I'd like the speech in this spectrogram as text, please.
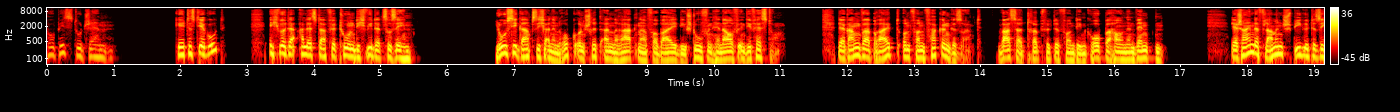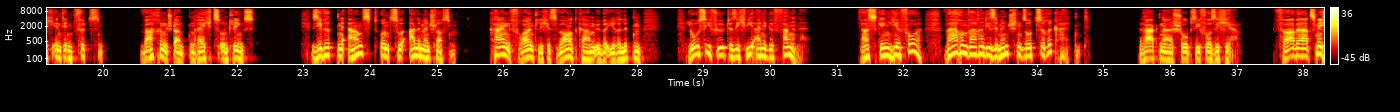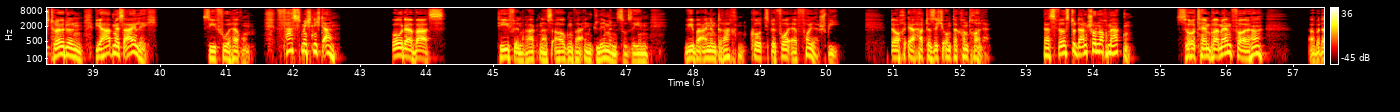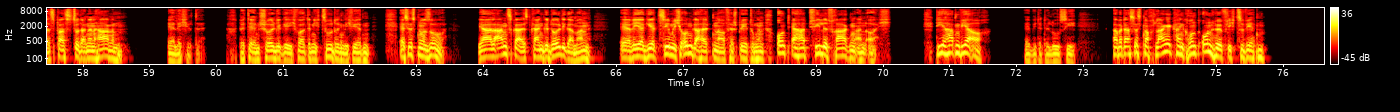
Wo bist du, Jem? Geht es dir gut? Ich würde alles dafür tun, dich wiederzusehen. Lucy gab sich einen Ruck und schritt an Ragnar vorbei, die Stufen hinauf in die Festung. Der Gang war breit und von Fackeln gesäumt. Wasser tröpfelte von den grob behauenen Wänden. Der Schein der Flammen spiegelte sich in den Pfützen. Wachen standen rechts und links. Sie wirkten ernst und zu allem entschlossen. Kein freundliches Wort kam über ihre Lippen. Lucy fühlte sich wie eine Gefangene. Was ging hier vor? Warum waren diese Menschen so zurückhaltend? Ragnar schob sie vor sich her. Vorwärts, nicht rödeln, wir haben es eilig. Sie fuhr herum. Fass mich nicht an. Oder was? Tief in Ragnars Augen war ein Glimmen zu sehen, wie bei einem Drachen, kurz bevor er Feuer spie. Doch er hatte sich unter Kontrolle. Das wirst du dann schon noch merken. So temperamentvoll, hm? Aber das passt zu deinen Haaren. Er lächelte. Ach, bitte entschuldige, ich wollte nicht zudringlich werden. Es ist nur so. Jarl Ansgar ist kein geduldiger Mann. Er reagiert ziemlich ungehalten auf Verspätungen, und er hat viele Fragen an euch. Die haben wir auch, erwiderte Lucy, aber das ist noch lange kein Grund, unhöflich zu werden.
